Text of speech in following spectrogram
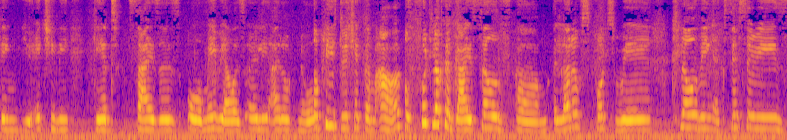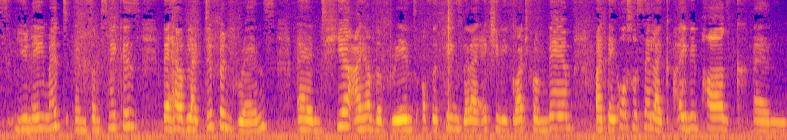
thing you actually get sizes or maybe I was early I don't know. So please do check them out. Foot Locker guys sells um, a lot of sportswear clothing accessories you name it and some sneakers. They have like different brands and here I have the brands of the things that I actually got from them but they also sell like Ivy Park and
